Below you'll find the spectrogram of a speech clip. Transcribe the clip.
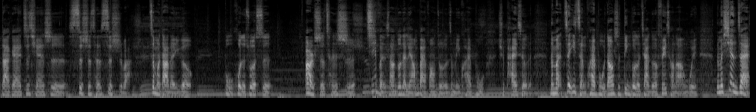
大概之前是四十乘四十吧，这么大的一个布，或者说是。二十乘十，基本上都在两百方左右这么一块布去拍摄的。那么这一整块布当时订购的价格非常的昂贵。那么现在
